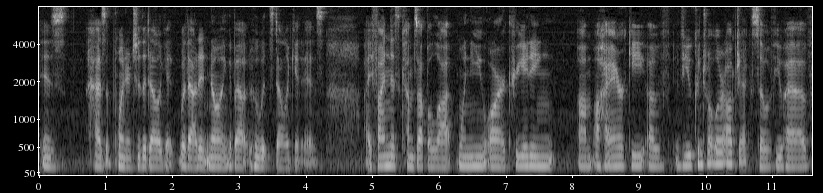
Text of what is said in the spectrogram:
is has a pointer to the delegate without it knowing about who its delegate is. I find this comes up a lot when you are creating um, a hierarchy of view controller objects. So if you have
